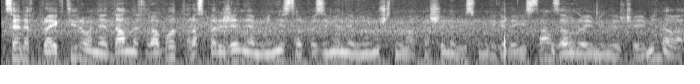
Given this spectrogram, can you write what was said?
В целях проектирования данных работ распоряжением министра по земельным и имущественным отношениям Республики Дагестан Заура Еминовича Еминова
